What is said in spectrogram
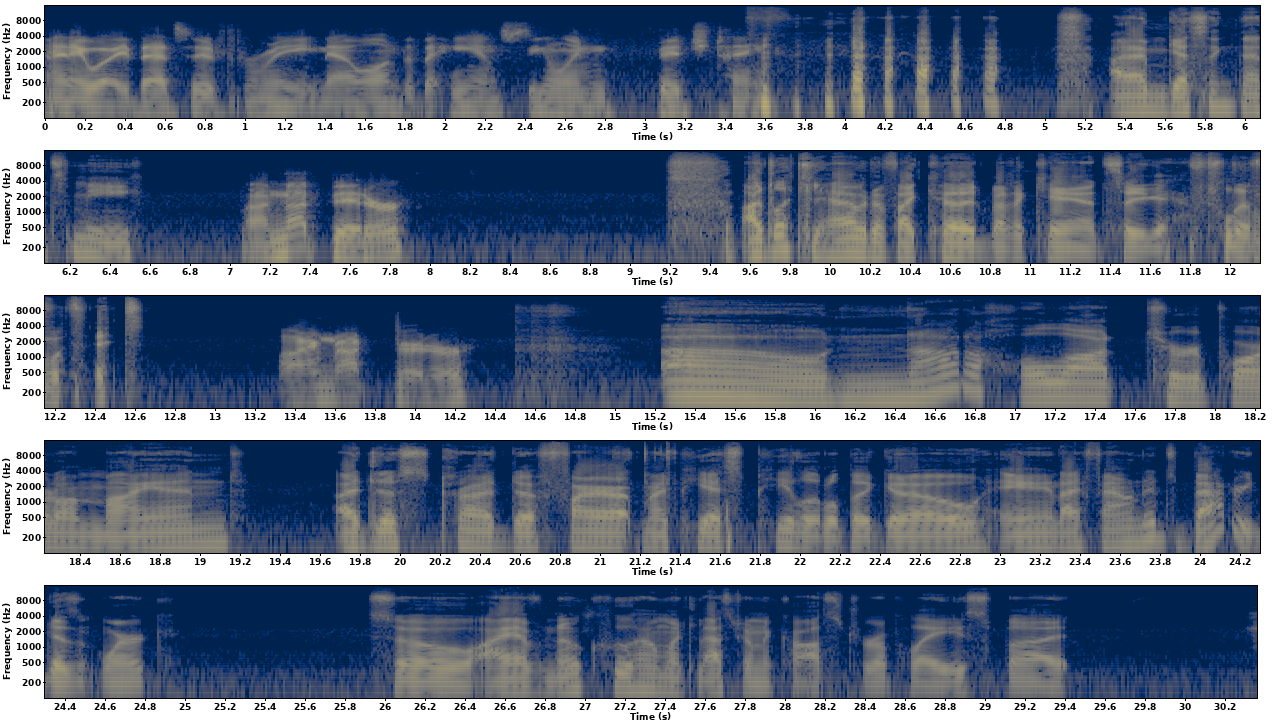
Anyway, that's it for me. Now on to the hand stealing bitch tank. I am guessing that's me. I'm not bitter. I'd let you have it if I could, but I can't, so you have to live with it. I'm not bitter. Oh, not a whole lot to report on my end. I just tried to fire up my PSP a little bit ago, and I found its battery doesn't work. So I have no clue how much that's going to cost to replace, but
